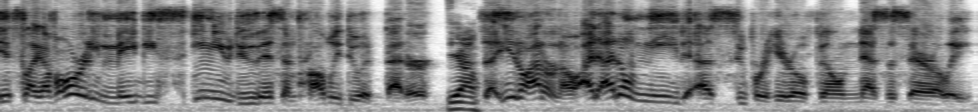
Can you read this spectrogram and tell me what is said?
it's like I've already maybe seen you do this and probably do it better. Yeah, You know, I don't know. I, I don't need a superhero film necessarily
